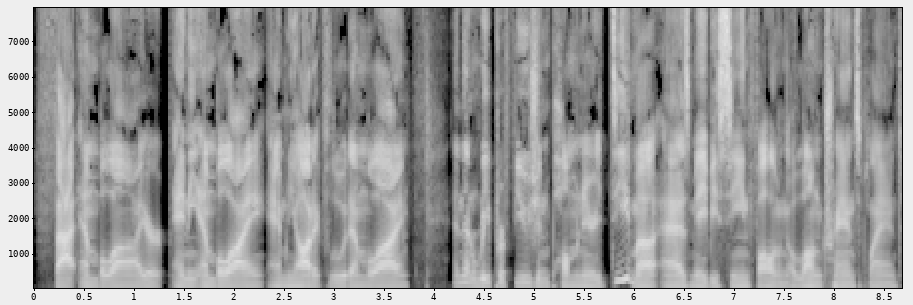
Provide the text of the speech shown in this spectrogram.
fat emboli or any emboli, amniotic fluid emboli, and then reperfusion pulmonary edema, as may be seen following a lung transplant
